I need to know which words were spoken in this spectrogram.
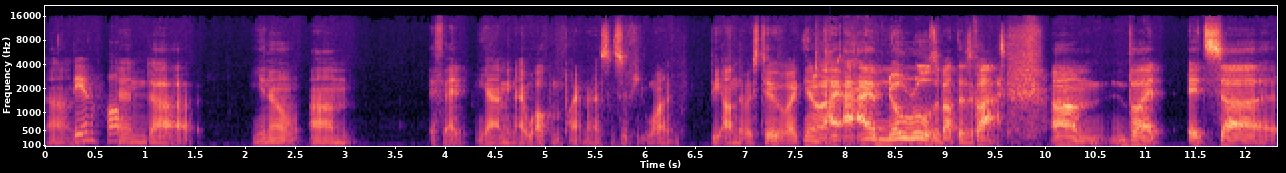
Um, Beautiful. and uh, you know um, if any yeah i mean i welcome plant medicines if you want to be on those too. Like you know i, I I have no rules about this class. Um, but it's uh,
